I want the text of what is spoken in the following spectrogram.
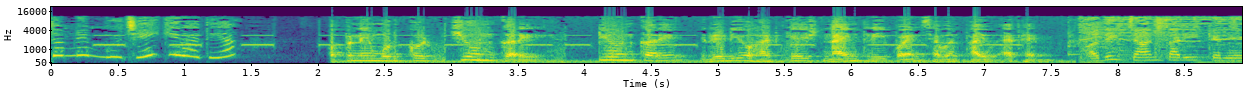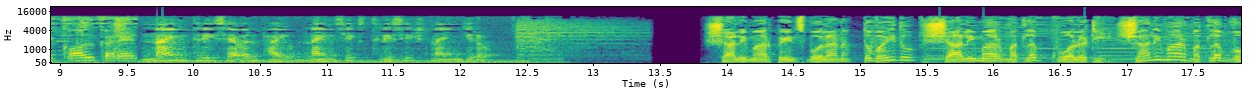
तुमने मुझे ही गिरा दिया। अपने मूड को ट्यून करे। ट्यून करे रेडियो हटकेश 93.75 एफएम अधिक जानकारी के लिए कॉल करें। 9375963690 शालीमार पेंट्स बोला ना तो वही दो। शालीमार मतलब क्वालिटी शालीमार मतलब वो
